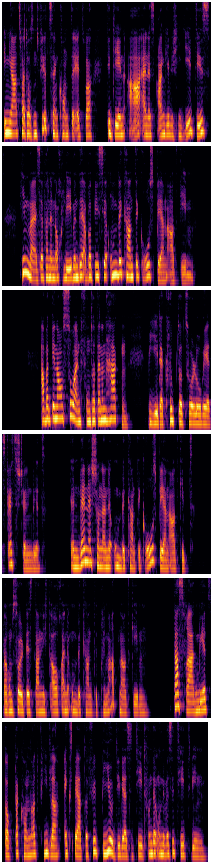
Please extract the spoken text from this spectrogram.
Im Jahr 2014 konnte etwa die DNA eines angeblichen Yetis Hinweise auf eine noch lebende, aber bisher unbekannte Großbärenart geben. Aber genau so ein Fund hat einen Haken, wie jeder Kryptozoologe jetzt feststellen wird. Denn wenn es schon eine unbekannte Großbärenart gibt, Warum sollte es dann nicht auch eine unbekannte Primatenart geben? Das fragen wir jetzt Dr. Konrad Fiedler, Experte für Biodiversität von der Universität Wien.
